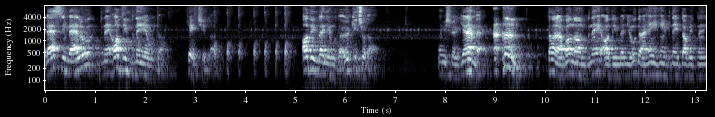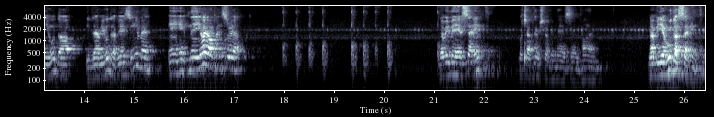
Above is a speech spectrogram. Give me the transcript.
Beeszrimben elul, bne Adim bne Yehuda. Két csillag. Adim bne Yehuda. Ő kicsoda? Nem ismerjük ilyen ember. Talán van bne Adim bne Yehuda, hén hén bne David bne Yehuda, Ivravi Yehuda, Rabbi Yisrael, hén hén bne Jaja ben Szúja. Rabbi Meir szerint, bocsánat, nem is Rabbi Meir szerint, hanem Rabbi Yehuda szerint.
